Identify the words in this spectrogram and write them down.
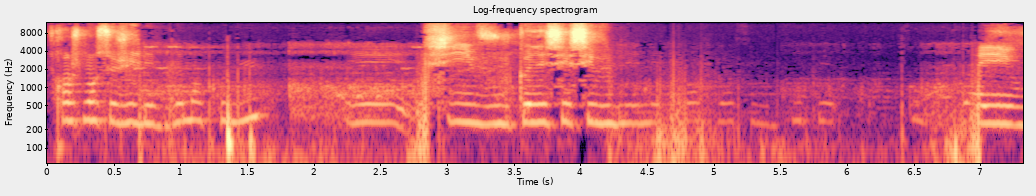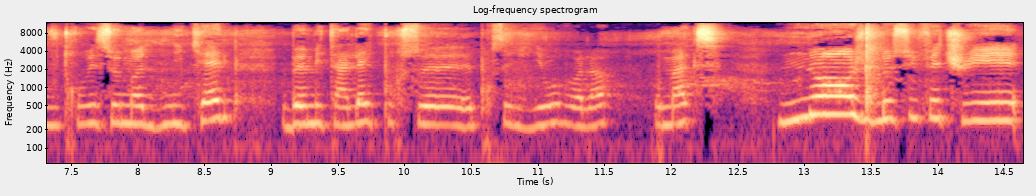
franchement ce jeu il est vraiment connu. Et si vous le connaissez, si vous vous trouvez ce mode nickel, ben mettez un like pour, ce, pour cette vidéo, voilà, au max. Non, je me suis fait tuer.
